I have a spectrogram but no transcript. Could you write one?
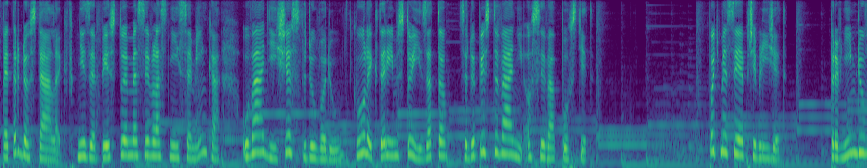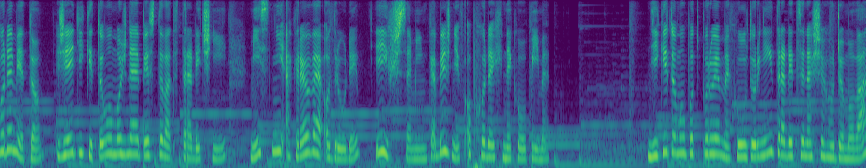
Petr Dostálek v knize Pěstujeme si vlastní semínka uvádí šest důvodů, kvůli kterým stojí za to se do pěstování osiva pustit. Pojďme si je přiblížit. Prvním důvodem je to, že je díky tomu možné pěstovat tradiční, místní a krajové odrůdy, jejichž semínka běžně v obchodech nekoupíme. Díky tomu podporujeme kulturní tradici našeho domova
